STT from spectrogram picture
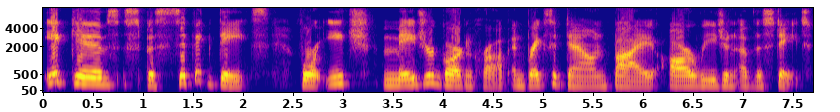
It gives specific dates for each major garden crop and breaks it down by our region of the state.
